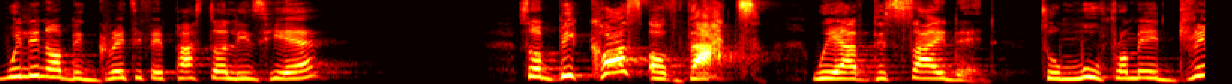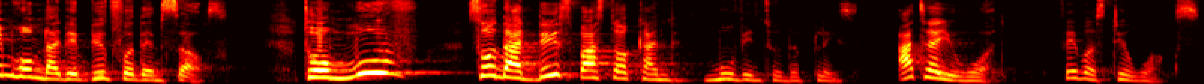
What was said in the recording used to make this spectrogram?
will it not be great if a pastor lives here? So, because of that, we have decided to move from a dream home that they built for themselves to move so that this pastor can move into the place. I tell you what, favor still works.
